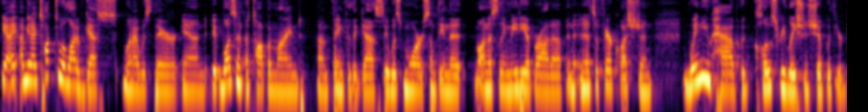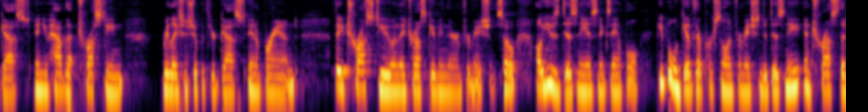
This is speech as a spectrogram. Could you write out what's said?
Yeah, I, I mean, I talked to a lot of guests when I was there, and it wasn't a top of mind um, thing for the guests. It was more something that honestly media brought up, and, and it's a fair question. When you have a close relationship with your guest and you have that trusting relationship with your guest in a brand. They trust you and they trust giving their information. So I'll use Disney as an example. People will give their personal information to Disney and trust that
